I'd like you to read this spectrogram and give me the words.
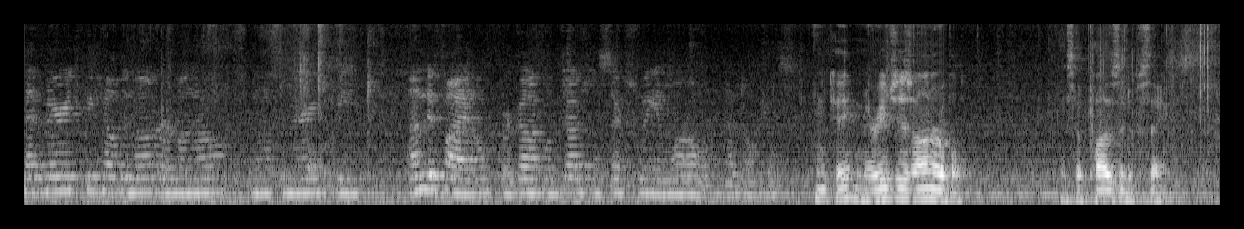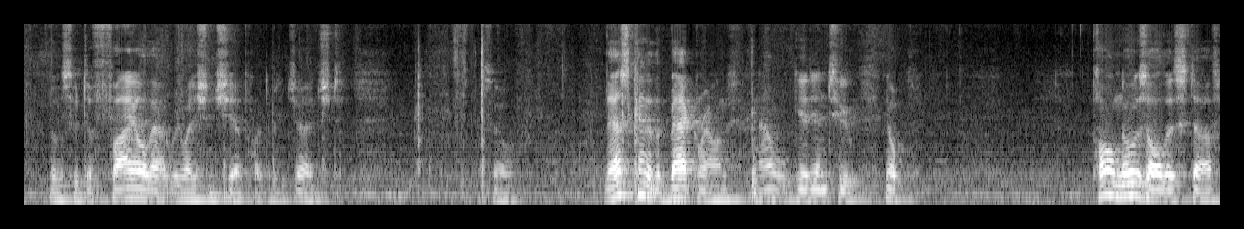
Let marriage be held in honor among all, and let the marriage be undefiled, for God will judge the sexually immoral and adulterous. Okay, marriage is honorable. It's a positive thing. Those who defile that relationship are to be judged. So that's kind of the background. Now we'll get into, you know, Paul knows all this stuff.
